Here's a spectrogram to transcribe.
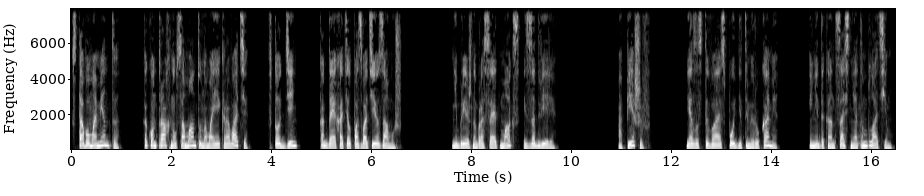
С того момента, как он трахнул Саманту на моей кровати в тот день, когда я хотел позвать ее замуж. Небрежно бросает Макс из-за двери. Опешив, я застываю с поднятыми руками и не до конца снятым платьем.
